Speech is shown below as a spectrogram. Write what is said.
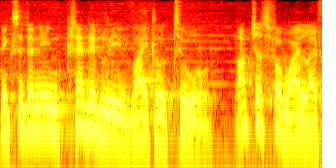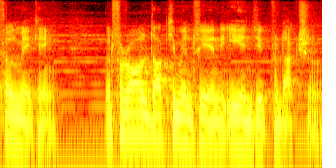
makes it an incredibly vital tool, not just for wildlife filmmaking, but for all documentary and ENG production.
